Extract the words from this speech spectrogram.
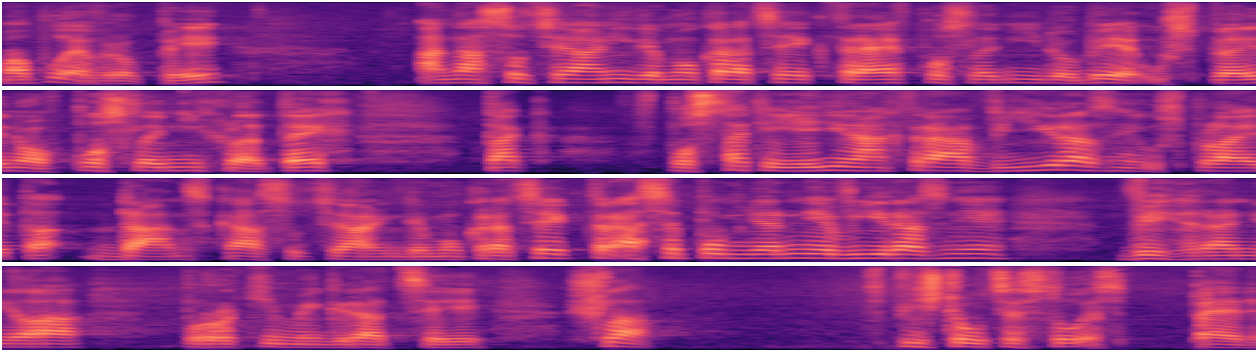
mapu Evropy a na sociální demokracie, které v poslední době uspěly, no v posledních letech, tak v podstatě jediná, která výrazně uspěla, je ta dánská sociální demokracie, která se poměrně výrazně vyhranila proti migraci, šla spíš tou cestou SPD,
